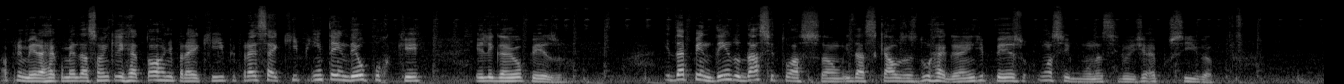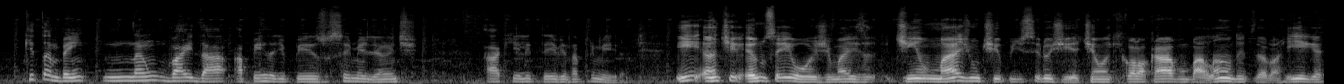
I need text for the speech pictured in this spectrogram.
A primeira recomendação é que ele retorne para a equipe, para essa equipe entender o porquê ele ganhou peso. E dependendo da situação e das causas do reganho de peso, uma segunda cirurgia é possível. Que também não vai dar a perda de peso semelhante à que ele teve na primeira. E antes, eu não sei hoje, mas tinham mais de um tipo de cirurgia. Tinha uma que colocava um balão dentro da barriga,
